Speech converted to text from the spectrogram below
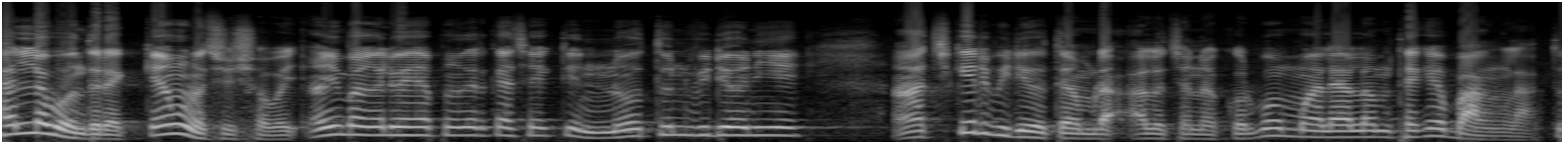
হ্যালো বন্ধুরা, কেমন আছো সবাই? আমি বাঙালি ভাই আপনাদের কাছে একটি নতুন ভিডিও নিয়ে আজকের ভিডিওতে আমরা আলোচনা করব মালায়ালাম থেকে বাংলা। তো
